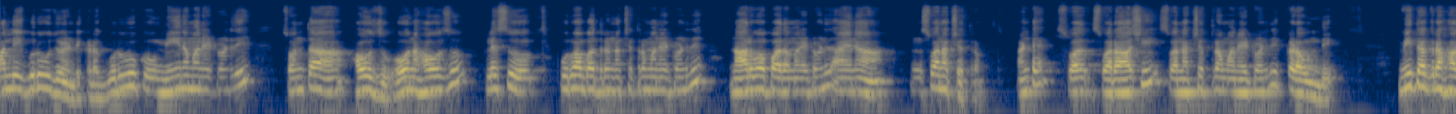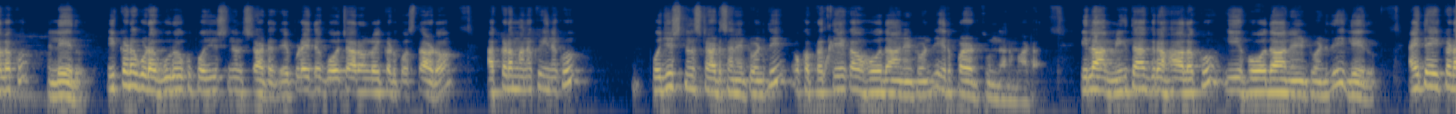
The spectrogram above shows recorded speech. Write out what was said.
మళ్ళీ గురువు చూడండి ఇక్కడ. గురువుకు మీనం అనేటువంటిది సొంత హౌజ్ ఓన్ హౌజ్ ప్లస్ పూర్వభద్ర నక్షత్రం అనేటువంటిది నాలుగో పాదం అనేటువంటిది ఆయన స్వనక్షత్రం. అంటే స్వ స్వరాశి స్వనక్షత్రం అనేటువంటిది ఇక్కడ ఉంది. మిగతా గ్రహాలకు లేదు. ఇక్కడ కూడా గురువుకు పొజిషనల్ స్టాటస్ ఎప్పుడైతే గోచారంలో ఇక్కడికి వస్తాడో అక్కడ మనకు ఈయనకు పొజిషనల్ స్టాటస్ అనేటువంటిది ఒక ప్రత్యేక హోదా అనేటువంటిది ఏర్పడుతుంది అనమాట ఇలా మిగతా గ్రహాలకు ఈ హోదా అనేటువంటిది లేదు. అయితే ఇక్కడ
